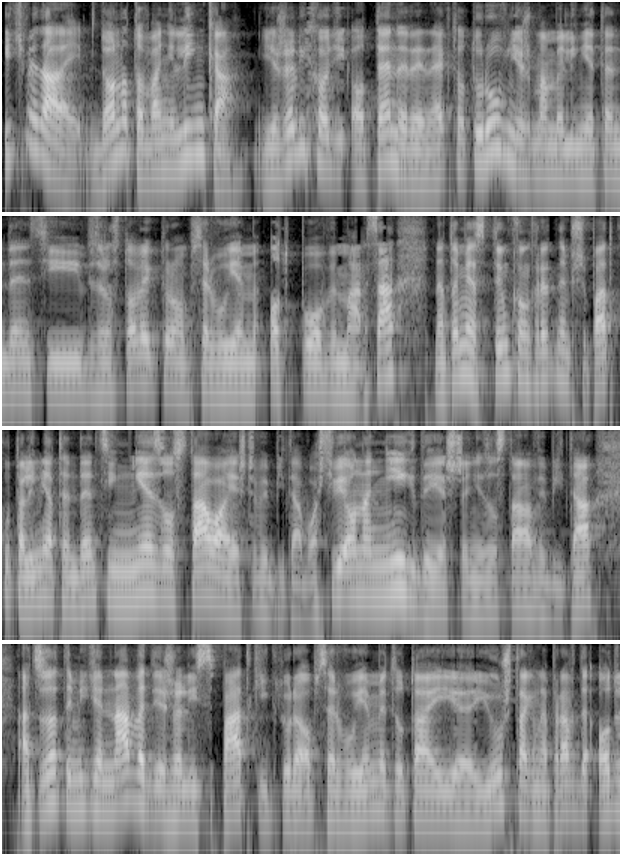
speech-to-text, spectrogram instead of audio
Idźmy dalej do notowań linka. Jeżeli chodzi o ten rynek, to tu również mamy linię tendencji wzrostowej, którą obserwujemy od połowy marca. Natomiast w tym konkretnym przypadku ta linia tendencji nie została jeszcze wybita. Właściwie ona nigdy jeszcze nie została wybita. A co za tym idzie, nawet jeżeli spadki, które obserwujemy tutaj e, już tak naprawdę od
